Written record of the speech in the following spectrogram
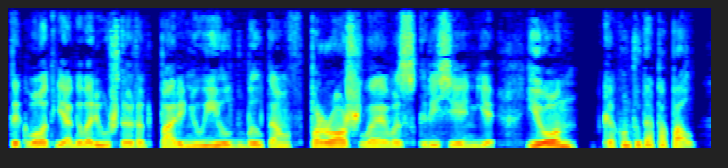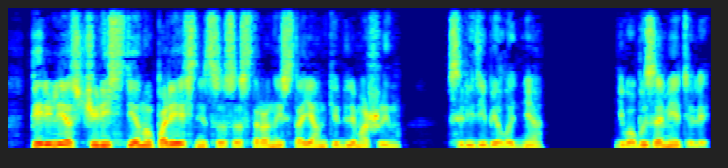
Так вот, я говорю, что этот парень Уилд был там в прошлое воскресенье, и он... Как он туда попал? перелез через стену по лестнице со стороны стоянки для машин. Среди бела дня? Его бы заметили.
